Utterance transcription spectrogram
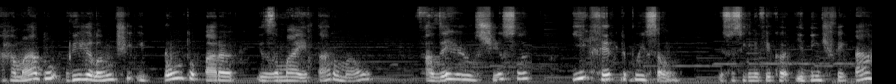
armado, vigilante e pronto para esmaitar o mal, fazer justiça e retribuição. Isso significa identificar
